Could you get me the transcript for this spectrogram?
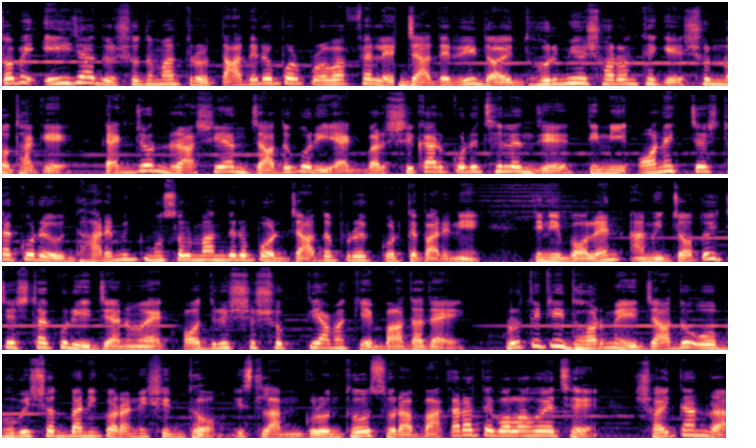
তবে এই জাদু শুধুমাত্র তাদের উপর প্রভাব ফেলে, যাদের হৃদয় ধর্মীয় স্মরণ থেকে শূন্য থাকে। একজন রাশিয়ান জাদুকরী একবার স্বীকার করেছিলেন যে তিনি অনেক চেষ্টা করেও ধার্মিক মুসলমানদের ওপর জাদু প্রয়োগ করতে পারেনি। তিনি বলেন, আমি যতই চেষ্টা করি যেন এক অদৃশ্য শক্তি আমাকে বাধা দেয়। প্রতিটি ধর্মে জাদু ও ভবিষ্যৎবাণী করা নিষিদ্ধ। ইসলাম গ্রন্থ সুরা বাকারাতে বলা হয়েছে, শয়তানরা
